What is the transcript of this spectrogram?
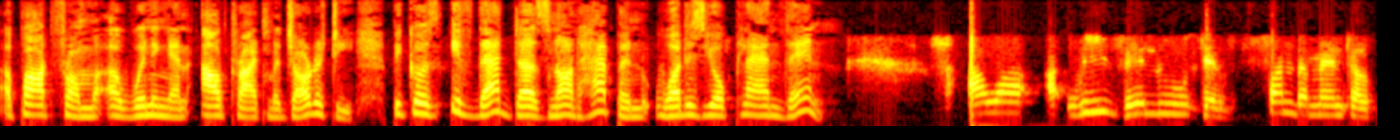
apart from uh, winning an outright majority, because if that does not happen, what is your plan then? Our, uh, we value the fundamental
